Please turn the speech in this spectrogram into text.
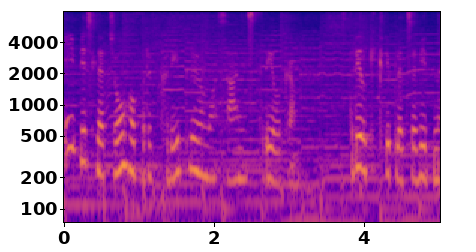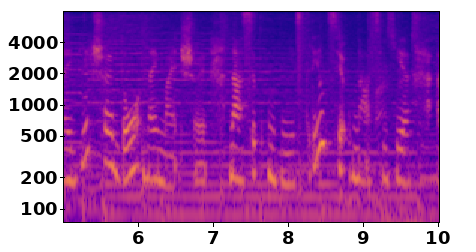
і після цього прикріплюємо самі стрілки. Стрілки кріпляться від найбільшої до найменшої. На секундній стрілці у нас є е,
